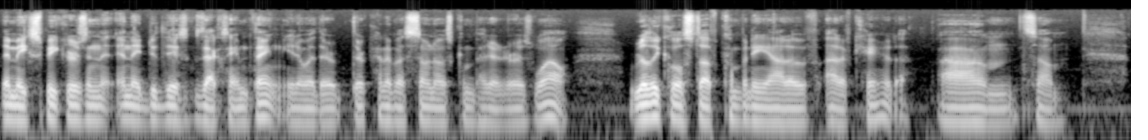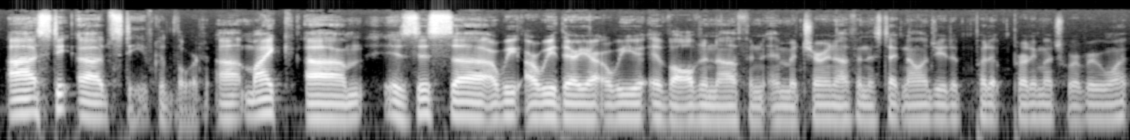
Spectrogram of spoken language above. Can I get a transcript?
they make speakers and, and they do the exact same thing. You know, they're they're kind of a Sonos competitor as well. Really cool stuff. Company out of out of Canada. Um, so, uh, Steve, uh, Steve, good lord, uh, Mike, um, is this uh, are we are we there yet? Are we evolved enough and, and mature enough in this technology to put it pretty much wherever we want?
